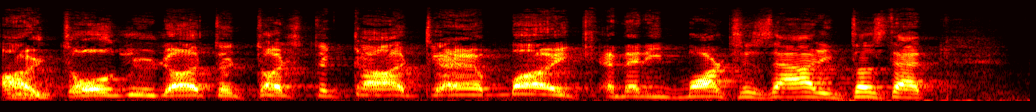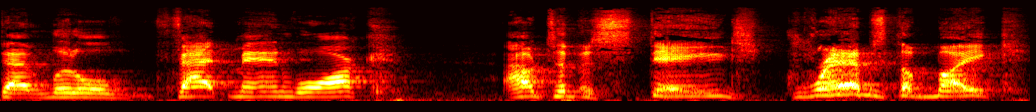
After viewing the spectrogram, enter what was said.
I told you not to touch the goddamn mic. And then he marches out. He does that that little fat man walk out to the stage, grabs the mic,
